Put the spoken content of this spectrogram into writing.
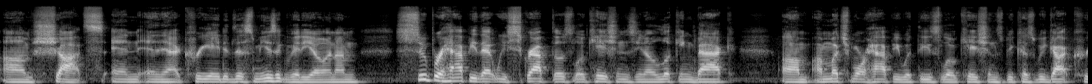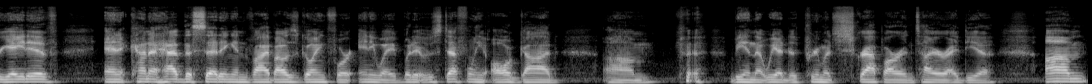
um, shots, and and that created this music video. And I'm super happy that we scrapped those locations. You know, looking back, um, I'm much more happy with these locations because we got creative and it kind of had the setting and vibe I was going for anyway. But it was definitely all God, um, being that we had to pretty much scrap our entire idea. Um,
